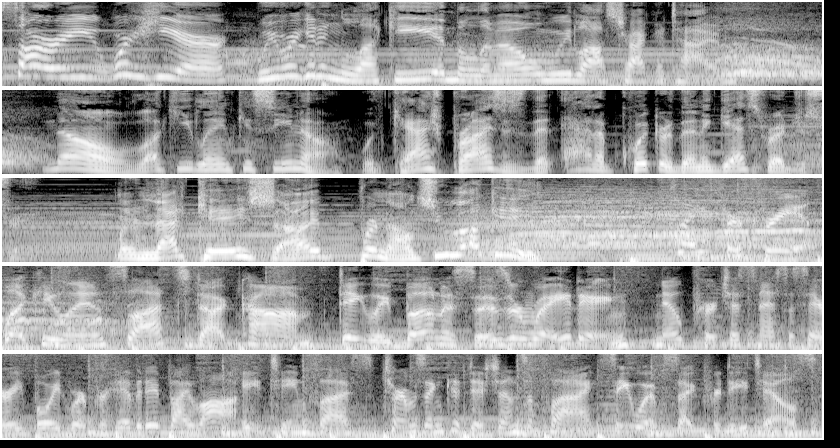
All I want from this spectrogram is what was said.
sorry, we're here. We were getting lucky in the limo and we lost track of time. No, Lucky Land Casino, with cash prizes that add up quicker than a guest registry in that case, I pronounce you lucky. Play for free at LuckyLandSlots.com. Daily bonuses are waiting. No purchase necessary. Void were prohibited by law. 18 plus. Terms and conditions apply. See website for details.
